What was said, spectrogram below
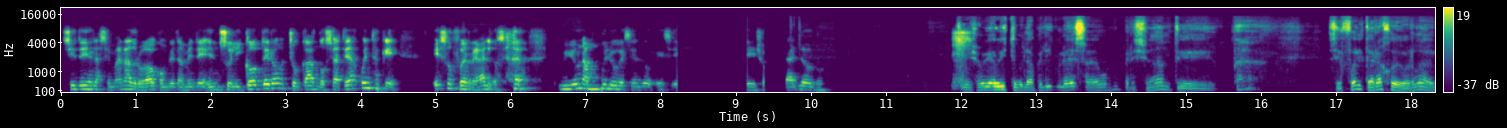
siete días a la semana drogado completamente en su helicóptero, chocando. O sea, te das cuenta que eso fue real. O sea, vivió una muy loca ese, ese, yo está loco. yo había visto la película esa, impresionante. Ah, se fue al carajo de verdad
